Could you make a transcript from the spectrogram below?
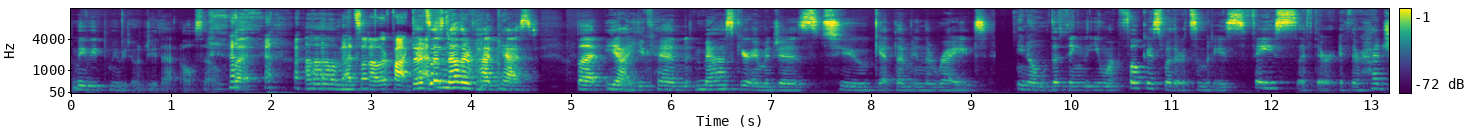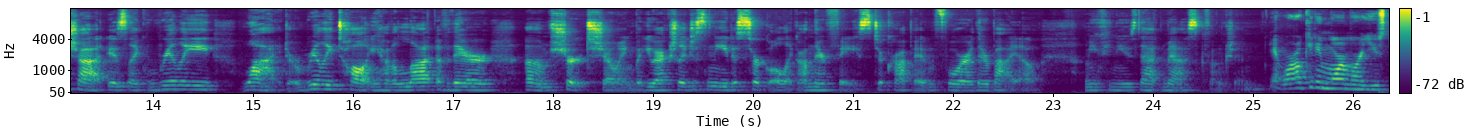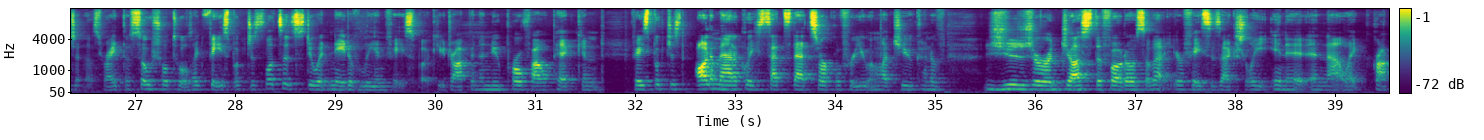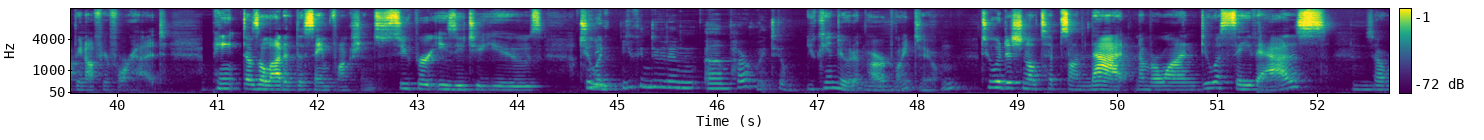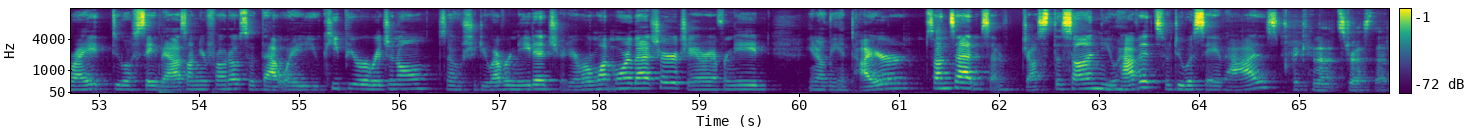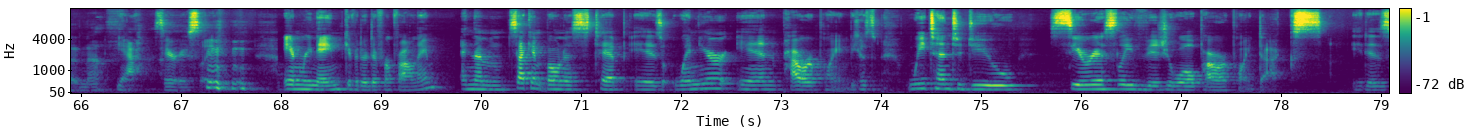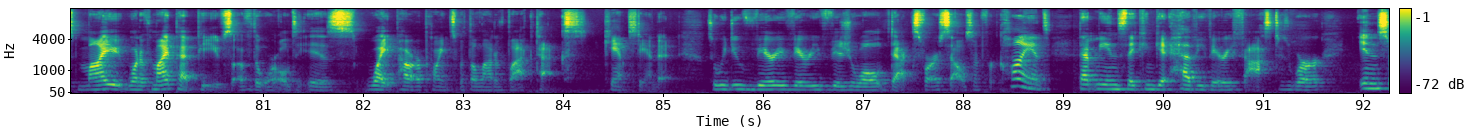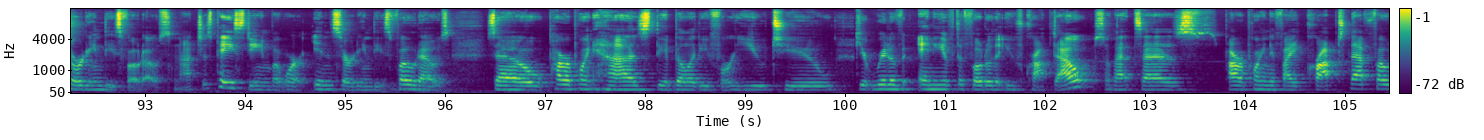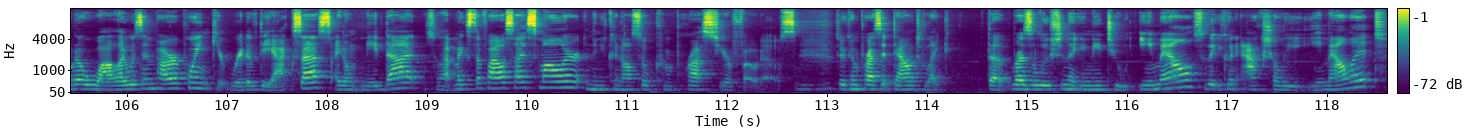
Maybe maybe don't do that also. But um, That's another podcast. that's another podcast. But yeah, you can mask your images to get them in the right, you know, the thing that you want focused, whether it's somebody's face, if their if their headshot is like really wide or really tall, you have a lot of their um, shirt showing, but you actually just need a circle like on their face to crop in for their bio. You can use that mask function. Yeah, we're all getting more and more used to this, right? The social tools like Facebook just lets us do it natively in Facebook. You drop in a new profile pic, and Facebook just automatically sets that circle for you and lets you kind of zhuzh or adjust the photo so that your face is actually in it and not like cropping off your forehead. Paint does a lot of the same functions, super easy to use. To You, you can do it in um, PowerPoint too. you can do it in PowerPoint too. Mm-hmm. Two additional tips on that. Number one, do a save as. Mm-hmm. So, right, do a save as on your photo so that way you keep your original. So, should you ever need it, should you ever want more of that shirt, should you ever need, you know, the entire sunset instead of just the sun, you mm-hmm. have it. So, do a save as. I cannot stress that enough. Yeah, seriously. and rename, give it a different file name. And then second bonus tip is when you're in PowerPoint because we tend to do seriously visual PowerPoint decks. It is my one of my pet peeves of the world is white PowerPoints with a lot of black text. Can't stand it. So we do very very visual decks for ourselves and for clients. That means they can get heavy very fast as we're inserting these photos, not just pasting, but we're inserting these photos. So PowerPoint has the ability for you to get rid of any of the photo that you've cropped out. So that says PowerPoint, if I cropped that photo while I was in PowerPoint, get rid of the access. I don't need that. So that makes the file size smaller. And then you can also compress your photos. Mm-hmm. So you compress it down to like the resolution that you need to email so that you can actually email it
